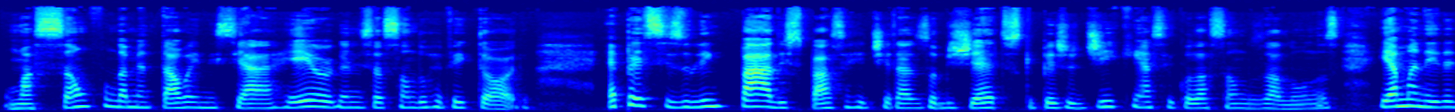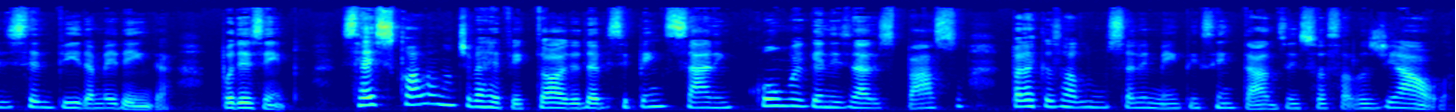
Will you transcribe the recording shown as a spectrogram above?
Uma ação fundamental é iniciar a reorganização do refeitório. É preciso limpar o espaço e retirar os objetos que prejudiquem a circulação dos alunos e a maneira de servir a merenda. Por exemplo, se a escola não tiver refeitório, deve-se pensar em como organizar o espaço para que os alunos se alimentem sentados em suas salas de aula.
